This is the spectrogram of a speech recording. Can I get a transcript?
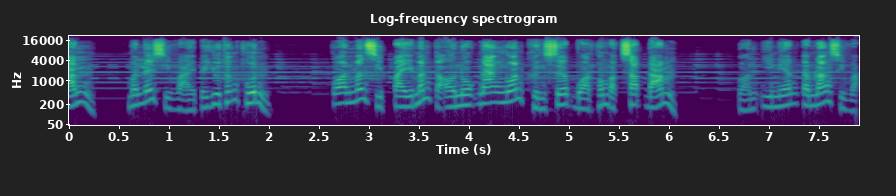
กัน มันเลยสิไหวไปอยู่ทั้งทุน ก่อนมันสิไปมันก็เอานกนางนวลขึ้นเซิร์ฟบอร์ดของบักซัดดำ ตอนอีเนียนกำลังสิไหว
